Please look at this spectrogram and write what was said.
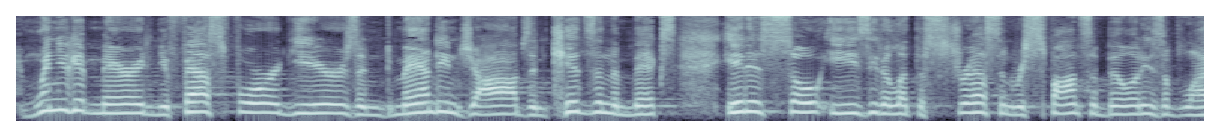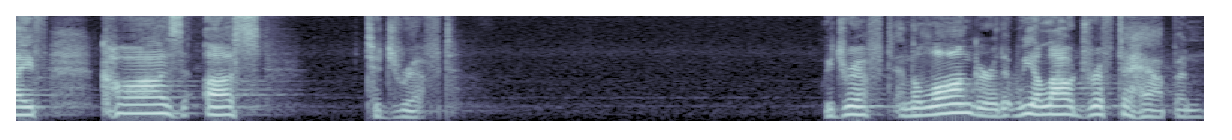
And when you get married and you fast forward years and demanding jobs and kids in the mix, it is so easy to let the stress and responsibilities of life cause us to drift. We drift, and the longer that we allow drift to happen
